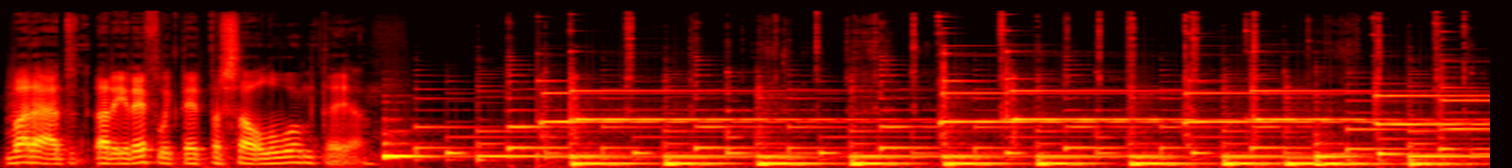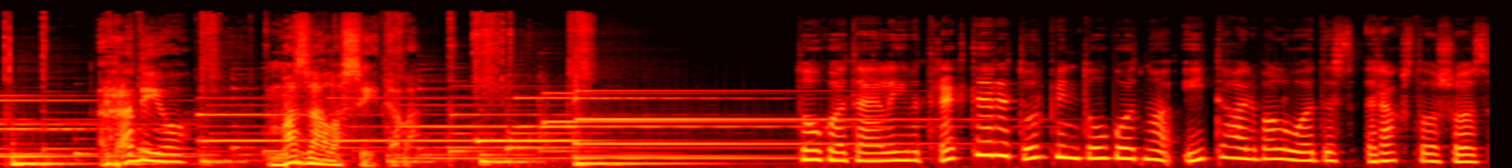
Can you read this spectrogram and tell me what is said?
varētu arī reflektēt par savu lomu tajā. Radio Mazā Lasītava. Tūkotāja Līva Trektere turpina tūkot no itāļu valodas rakstošos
